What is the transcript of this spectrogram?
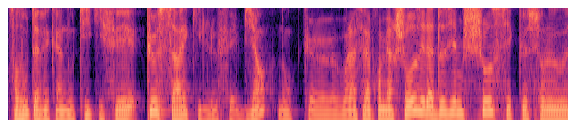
sans doute avec un outil qui fait que ça et qui le fait bien. Donc euh, voilà, c'est la première chose. Et la deuxième chose, c'est que sur le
